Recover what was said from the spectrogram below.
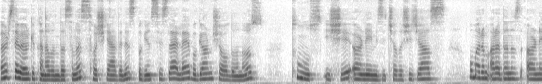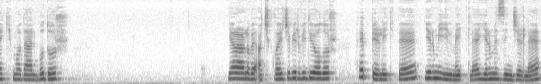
Örsev Örgü kanalındasınız. Hoş geldiniz. Bugün sizlerle bu görmüş olduğunuz Tunus işi örneğimizi çalışacağız. Umarım aradığınız örnek model budur. Yararlı ve açıklayıcı bir video olur. Hep birlikte 20 ilmekle 20 zincirle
